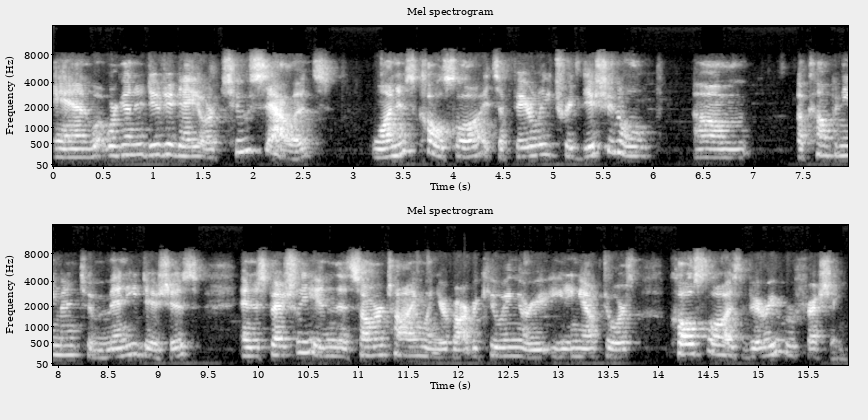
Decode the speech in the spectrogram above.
And what we're going to do today are two salads. One is coleslaw. It's a fairly traditional um, accompaniment to many dishes. And especially in the summertime when you're barbecuing or you're eating outdoors, coleslaw is very refreshing.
